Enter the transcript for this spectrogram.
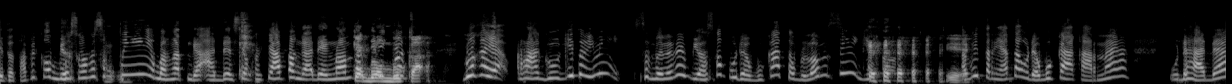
gitu. Tapi kok bioskopnya sepi banget, nggak ada siapa-siapa, nggak ada yang nonton. Kayak belum gue buka. gue kayak ragu gitu ini sebenarnya bioskop udah buka atau belum sih gitu. Iya. Tapi ternyata udah buka karena udah ada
